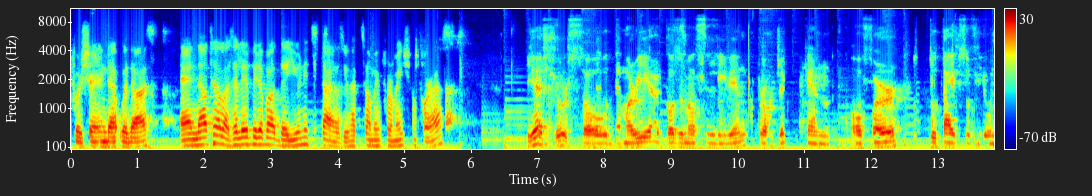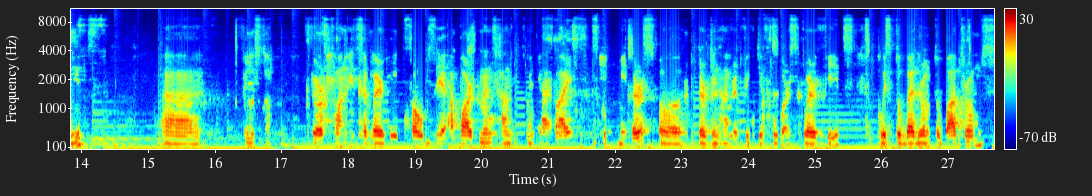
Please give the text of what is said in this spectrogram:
for sharing that with us. And now tell us a little bit about the unit styles. You had some information for us? Yeah sure. So the maria cosmos living project can offer two types of units. Uh, first first one it's a very cozy apartment 125 square meters or 1354 square feet with two bedroom two bathrooms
